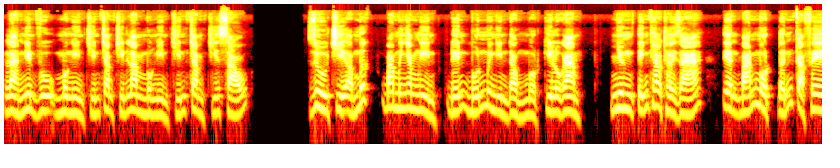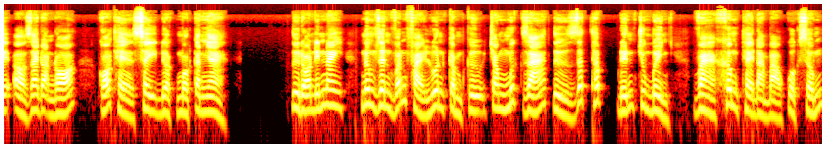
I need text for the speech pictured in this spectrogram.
là niên vụ 1995-1996. Dù chỉ ở mức 35.000 đến 40.000 đồng 1 kg, nhưng tính theo thời giá, tiền bán một tấn cà phê ở giai đoạn đó có thể xây được một căn nhà. Từ đó đến nay, nông dân vẫn phải luôn cầm cự trong mức giá từ rất thấp đến trung bình và không thể đảm bảo cuộc sống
